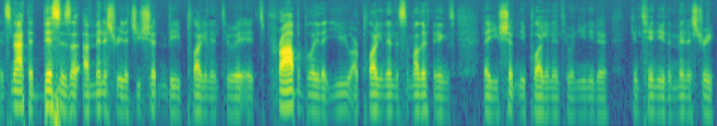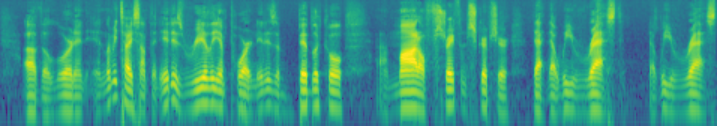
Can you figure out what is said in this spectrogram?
It's not that this is a, a, ministry that you shouldn't be plugging into. It, it's probably that you are plugging into some other things that you shouldn't be plugging into, and you need to continue the ministry of the Lord. And, and let me tell you something. It is really important. It is a biblical uh, model straight from Scripture that, that we rest, that we rest.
